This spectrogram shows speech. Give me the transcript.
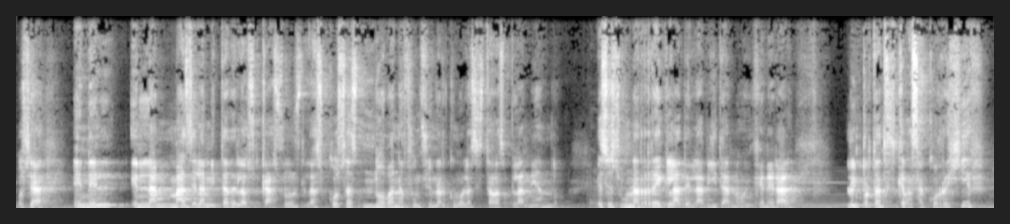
o sea, en, el, en la, más de la mitad de los casos, las cosas no van a funcionar como las estabas planeando. Esa es una regla de la vida, ¿no? En general, lo importante es que vas a corregir.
